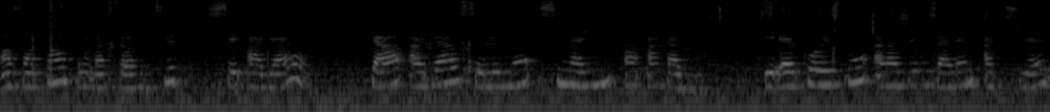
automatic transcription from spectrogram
enfantant pour la servitude, c'est Agar, car Agar c'est le mont Sinaï en Arabie, et elle correspond à la Jérusalem actuelle,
